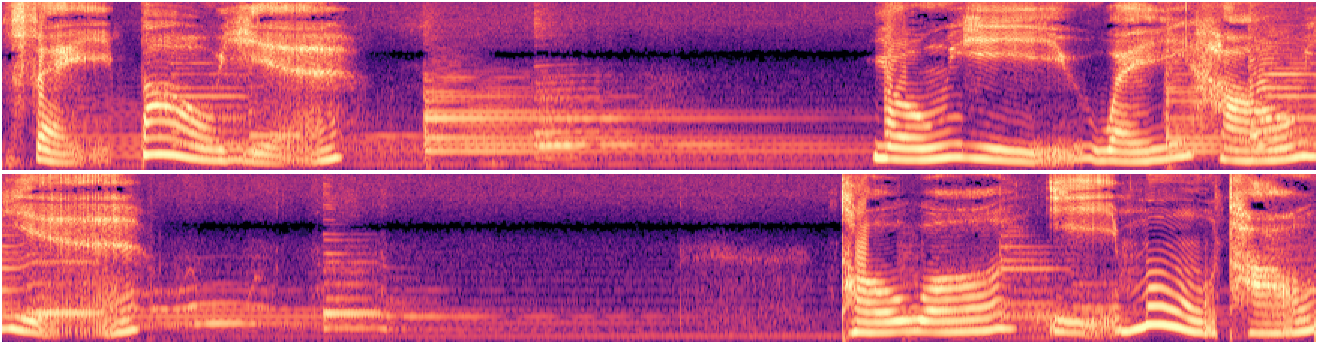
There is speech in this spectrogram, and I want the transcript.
匪报也，永以为好也。投我以木桃，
